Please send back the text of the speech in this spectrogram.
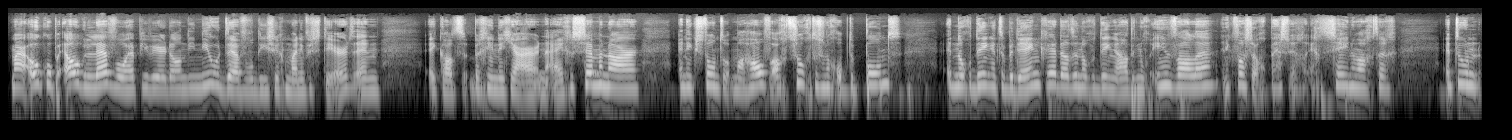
Maar ook op elk level heb je weer dan die nieuwe devil die zich manifesteert. En ik had begin dit jaar een eigen seminar. En ik stond om half acht ochtends nog op de pont. En nog dingen te bedenken. Dat er nog dingen had ik nog invallen. En ik was ook best echt zenuwachtig. En toen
